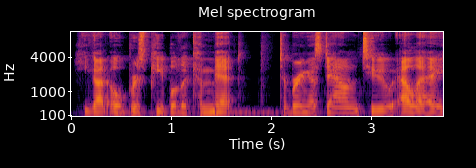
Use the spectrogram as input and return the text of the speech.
He got Oprah's people to commit to bring us down to LA.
